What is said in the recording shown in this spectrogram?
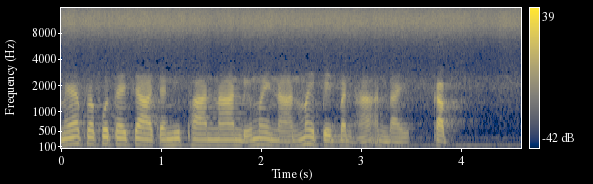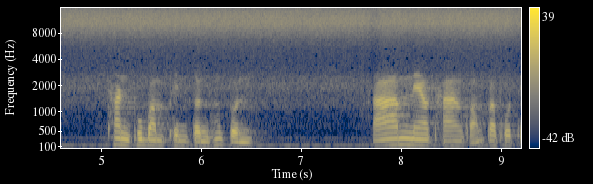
แม้พระพุทธเจ้าจะนิพพานนานหรือไม่นานไม่เป็นปัญหาอันใดกับท่านผู้บำเพ็ญตนของตน ตามแนวทางของพระพุทธ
